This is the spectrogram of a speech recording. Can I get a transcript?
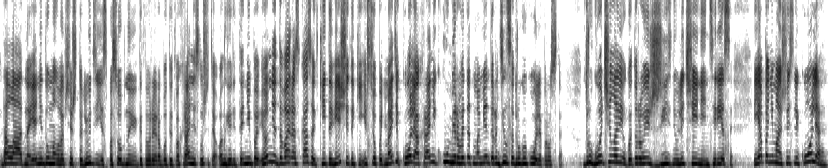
да ладно, я не думала вообще, что люди способные, которые работают в охране, слушайте, он говорит, ты не... И он мне давай рассказывать какие-то вещи такие, и все, понимаете, Коля, охранник, умер в этот момент, родился другой Коля просто. Другой человек, у которого есть жизнь, увлечения, интересы. И я понимаю, что если Коля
